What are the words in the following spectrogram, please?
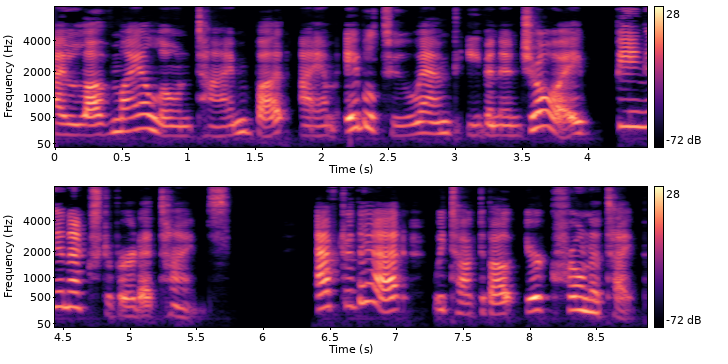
I love my alone time, but I am able to and even enjoy being an extrovert at times. After that, we talked about your chronotype.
